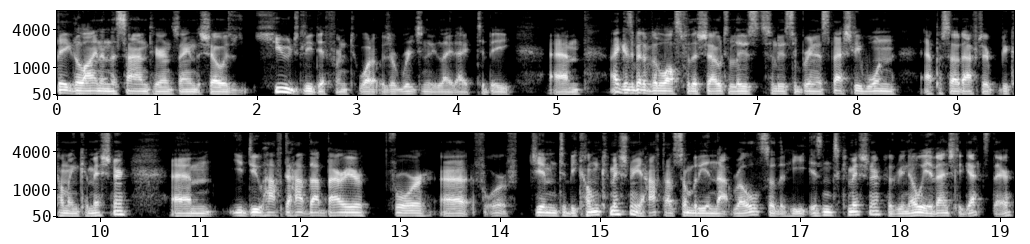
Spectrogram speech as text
big line in the sand here and saying the show is hugely different to what it was originally laid out to be. Um, I think it's a bit of a loss for the show to lose to lose Zabryna, especially one episode after becoming commissioner. Um, you do have to have that barrier for uh, for Jim to become commissioner, you have to have somebody in that role so that he isn't commissioner because we know he eventually gets there.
